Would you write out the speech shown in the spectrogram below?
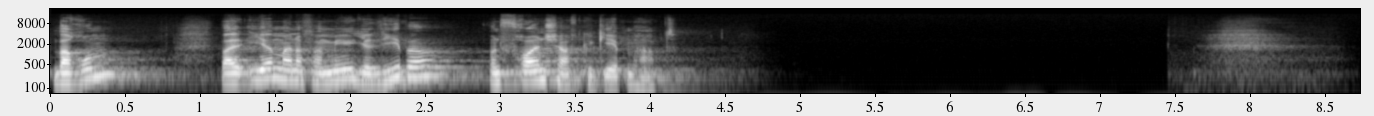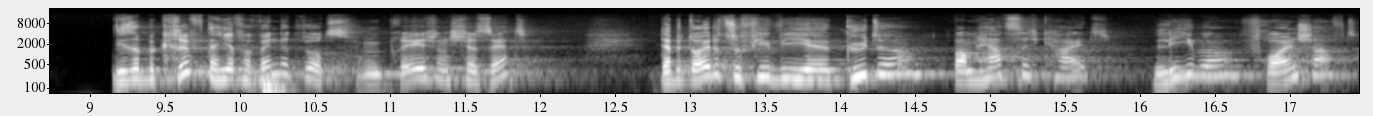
Warum? Weil ihr meiner Familie Liebe und Freundschaft gegeben habt. Dieser Begriff, der hier verwendet wird, im hebräischen Chesed, der bedeutet so viel wie Güte, Barmherzigkeit, Liebe, Freundschaft.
